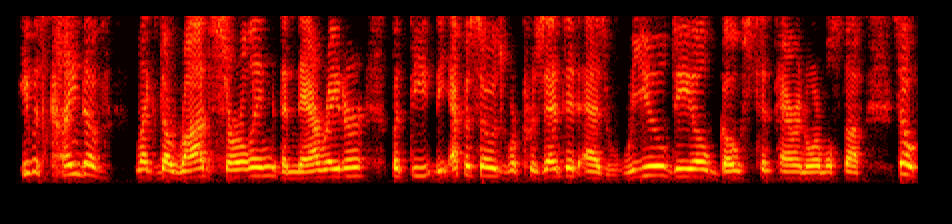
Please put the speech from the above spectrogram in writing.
he was kind of like the Rod Serling, the narrator, but the the episodes were presented as real deal ghosts and paranormal stuff. So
